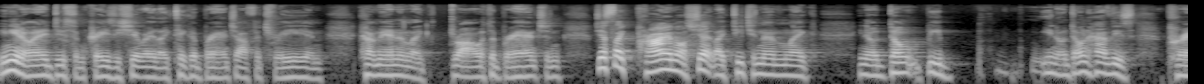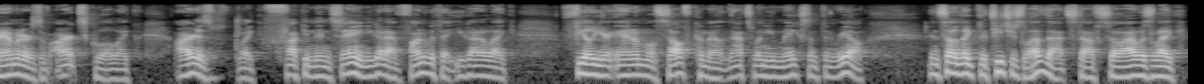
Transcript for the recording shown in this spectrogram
And you know, I'd do some crazy shit where I'd like take a branch off a tree and come in and like draw with a branch and just like primal shit, like teaching them like, you know, don't be, you know, don't have these parameters of art school. Like art is like fucking insane. You gotta have fun with it. You gotta like feel your animal self come out and that's when you make something real. And so like the teachers love that stuff. So I was like,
